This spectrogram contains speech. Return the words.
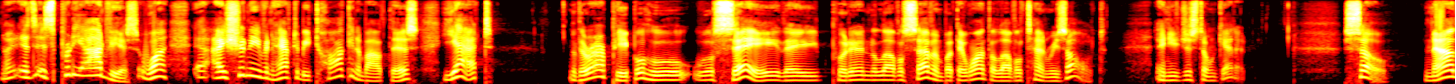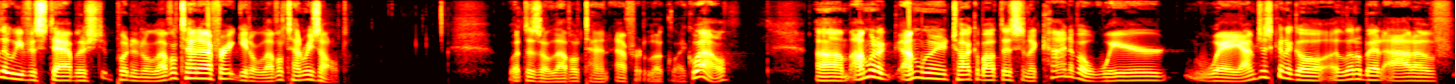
Right? It's it's pretty obvious. Why I shouldn't even have to be talking about this yet there are people who will say they put in the level 7, but they want the level 10 result, and you just don't get it. So, now that we've established put in a level 10 effort, get a level 10 result. What does a level 10 effort look like? Well, um, I'm gonna I'm going to talk about this in a kind of a weird way. I'm just going to go a little bit out of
